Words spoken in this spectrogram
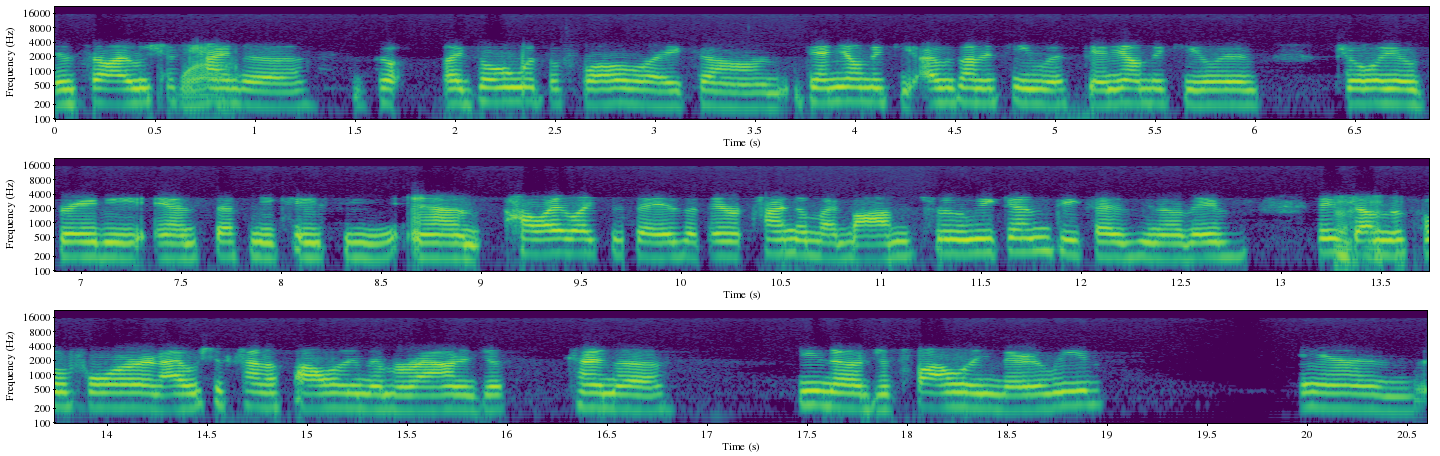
And so I was just wow. kind of go, like going with the flow. Like um, Danielle McEwan, I was on a team with Danielle McEwan, Jolie O'Grady, and Stephanie Casey. And how I like to say is that they were kind of my moms for the weekend because you know they've they've done this before, and I was just kind of following them around and just kind of you know just following their lead. And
